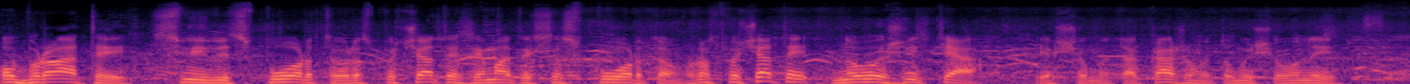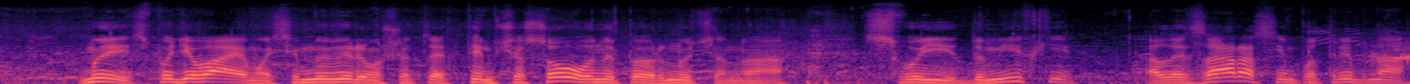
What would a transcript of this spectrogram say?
обрати свій від спорту, розпочати займатися спортом, розпочати нове життя, якщо ми так кажемо, тому що вони ми сподіваємося, ми віримо, що це тимчасово вони повернуться на свої домівки. Але зараз їм потрібно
